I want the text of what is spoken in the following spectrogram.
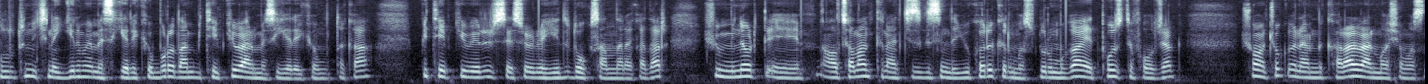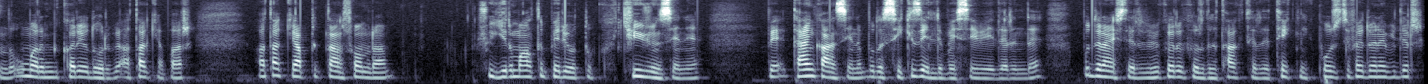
Bulutun içine girmemesi gerekiyor. Buradan bir tepki vermesi gerekiyor mutlaka. Bir tepki verirse söyle 7.90'lara kadar şu minor e, alçalan trend çizgisinde yukarı kırması durumu gayet pozitif olacak. Şu an çok önemli karar verme aşamasında. Umarım yukarıya doğru bir atak yapar. Atak yaptıktan sonra şu 26 periyotluk Kijun seni ve Tenkan seni bu da 8.55 seviyelerinde bu dirençleri yukarı kırdığı takdirde teknik pozitife dönebilir.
